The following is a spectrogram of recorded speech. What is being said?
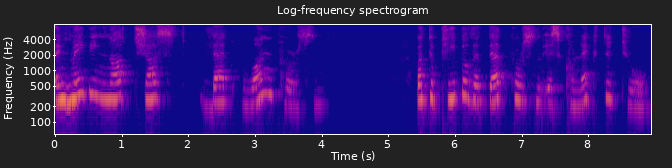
And maybe not just that one person, but the people that that person is connected to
